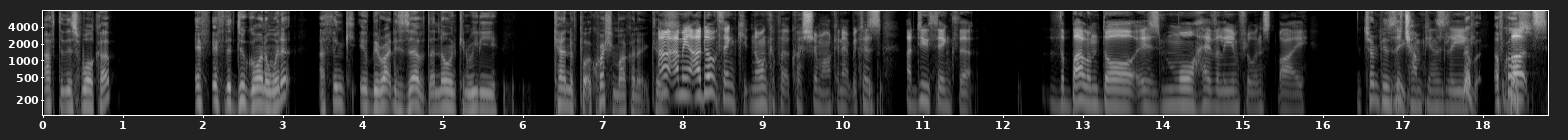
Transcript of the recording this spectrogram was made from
after this World Cup, if if they do go on and win it, I think it'll be rightly deserved, and no one can really kind of put a question mark on it. 'cause- I, I mean, I don't think no one can put a question mark on it because I do think that the Ballon d'Or is more heavily influenced by the Champions the League. Champions League. no, but of course.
